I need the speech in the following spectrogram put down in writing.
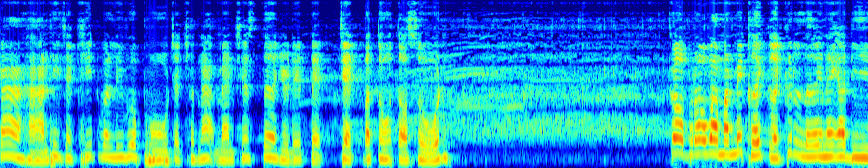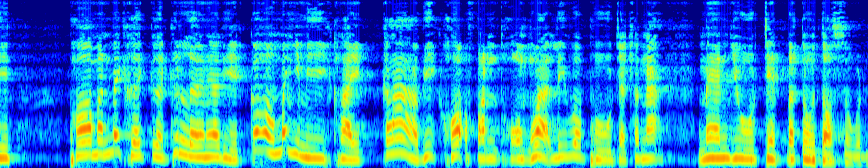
กล้าหาญที่จะคิดว่าลิเวอร์พูลจะชนะแมนเชสเตอร์ยูไนเต็ดเจ็ดประตูต่อศูนย์ก็เพราะว่ามันไม่เคยเกิดขึ้นเลยในอดีต พอมันไม่เคยเกิดขึ้นเลยในอดีต ก็ไม่มีใครกล้าวิเคราะห์ฟันธงว่าลิเวอร์พูลจะชนะแมนยูเจ็ดประตูต่อศูนย์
